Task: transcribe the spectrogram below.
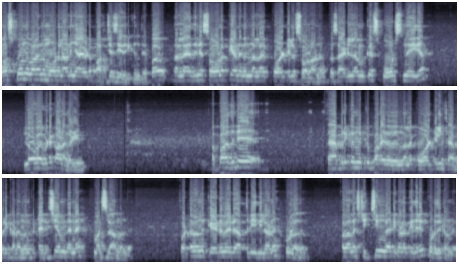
ഓസ്കോ എന്ന് പറയുന്ന മോഡലാണ് ഞാൻ ഇവിടെ പർച്ചേസ് ചെയ്തിരിക്കുന്നത്. അപ്പൊ നല്ല ഇതിന്റെ സോളൊക്കെ ആണെങ്കിൽ നല്ല ക്വാളിറ്റിയിലെ സോളാണ് അപ്പൊ സൈഡിൽ നമുക്ക് സ്പോർട്സ് ഏരിയ ലോഗോ ഇവിടെ കാണാൻ കഴിയും. അപ്പൊ അതിന്റെ ഫാബ്രിക് എന്നൊക്കെ പറയുന്നത് നല്ല ക്വാളിറ്റിയിൽ ഫാബ്രിക് ആണ്. നമുക്ക് ടച്ച് ചെയ്യുമ്പോൾ തന്നെ മനസ്സിലാവുന്നുണ്ട്. പെട്ടെന്ന് കേടുവരാത്ത രീതിയിലാണ് ഉള്ളത്. അപ്പൊ നല്ല സ്റ്റിച്ചിങ് കാര്യങ്ങളൊക്കെ ഇതിൽ കൊടുത്തിട്ടുണ്ട്.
